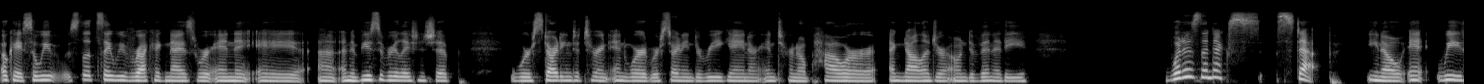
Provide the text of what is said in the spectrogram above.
okay so we so let's say we've recognized we're in a, a an abusive relationship we're starting to turn inward we're starting to regain our internal power acknowledge our own divinity. What is the next step? You know it, we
